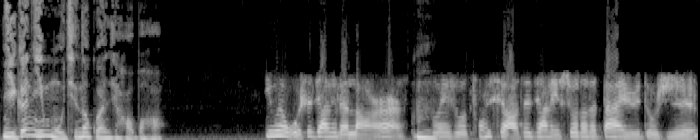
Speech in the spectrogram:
你跟你母亲的关系好不好？因为我是家里的老二，嗯，所以说从小在家里受到的待遇都是。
